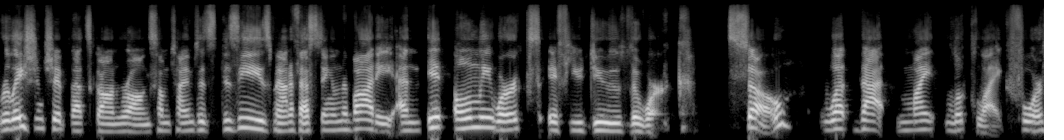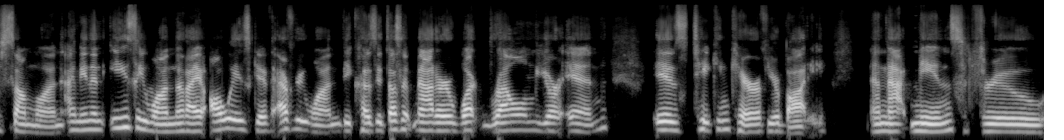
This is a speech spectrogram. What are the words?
relationship that's gone wrong, sometimes it's disease manifesting in the body. And it only works if you do the work. So, what that might look like for someone. I mean, an easy one that I always give everyone because it doesn't matter what realm you're in is taking care of your body. And that means through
